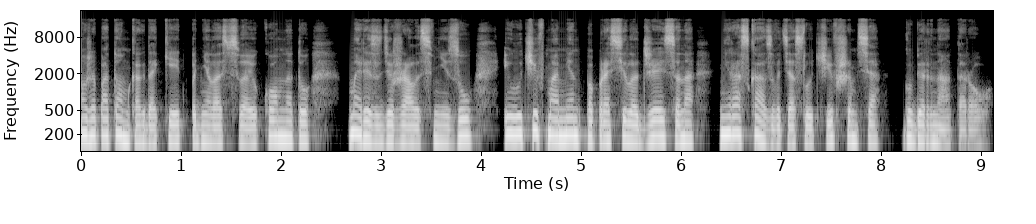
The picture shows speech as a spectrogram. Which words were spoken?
Уже потом, когда Кейт поднялась в свою комнату, Мэри задержалась внизу и, улучив момент, попросила Джейсона не рассказывать о случившемся губернатору.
